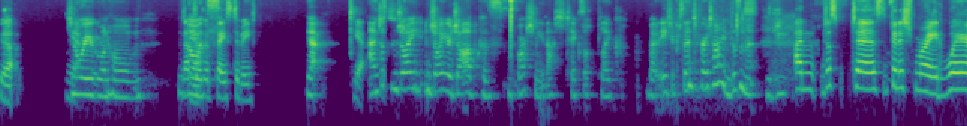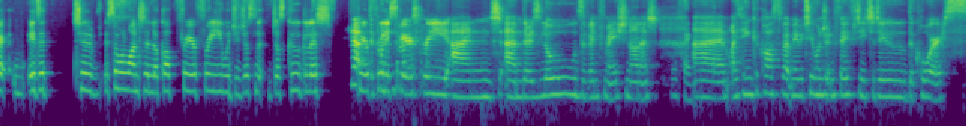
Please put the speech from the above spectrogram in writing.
Yeah. Do you yeah. know where you're going home? That's no, a good place to be. Yeah. Yeah. And just enjoy enjoy your job because unfortunately that takes up like about 80% of our time doesn't it? Mm-hmm. And just to finish Mairead where is it to if someone wanted to look up your free would you just just google it yeah, fear free, fear free, and um, there's loads of information on it. Okay. Um, I think it costs about maybe 250 to do the course.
